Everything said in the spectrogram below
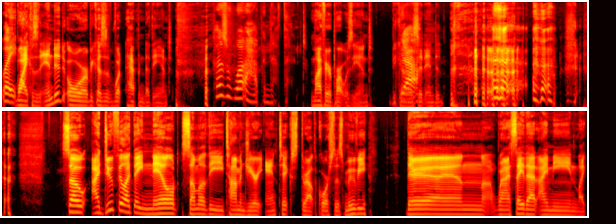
Like, Why? Because it ended, or because of what happened at the end? because of what happened at the end. My favorite part was the end because Yeah. it ended. so I do feel like they nailed some of the Tom and Jerry antics throughout the course of this movie. Then, when I say that, I mean like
